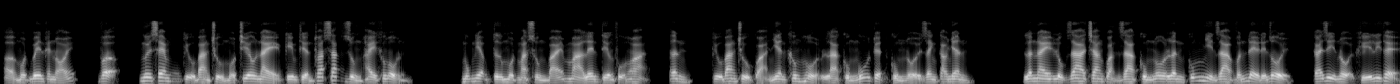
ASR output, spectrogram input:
ở một bên khen nói, vợ, ngươi xem, cựu bang chủ một chiêu này kim thiền thoát sắc dùng hay không ổn? Mục niệm từ một mặt sùng bái mà lên tiếng phụ họa, ân, cựu bang chủ quả nhiên không hổ là cùng ngũ tuyệt cùng nổi danh cao nhân. Lần này lục gia trang quản gia cùng nô lân cũng nhìn ra vấn đề đến rồi, cái gì nội khí ly thể?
